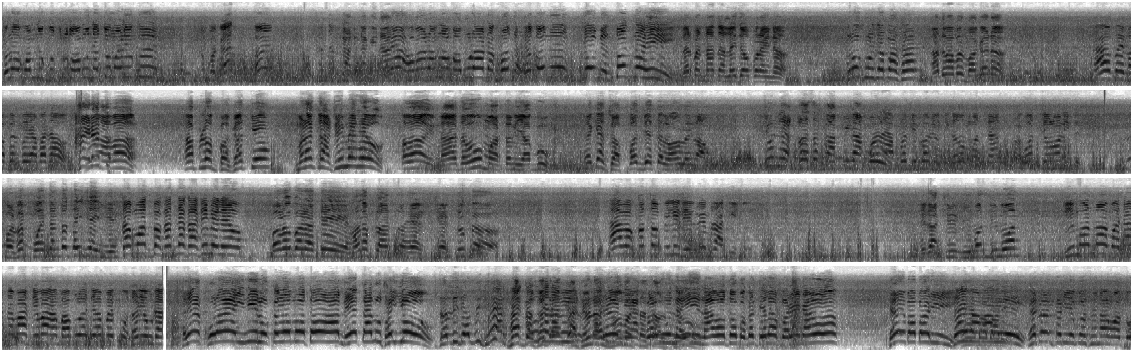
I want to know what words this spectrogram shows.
પેલો ગોમનું કૂતરું તો હમું નતું મળ્યું કે? ભગત હા? અરે હવાડાનો બાબુડા નખો ધર્યો તો ને તે મિલતો જ નહીં. સરપંચ ના તા લઈ જાવ પર આઈને પેલો કોણ છે પાછળ? આ તો બાપા મગન. હા ભાઈ મગનભાઈ આ બાજુ આવો આવા. આ પેલો ભગત કે? મને કાઢી મેં લેવો હવે ના જવું મારતો નહીં આબુ. એ કે જપત બે તલવાર લઈને આવું. જો નેકળે છે કાપી નાખો. પણ આપણે કેટલો જોતી ખબર મતદાન પોત જણો નહીં દે પણ ભાઈ પોઈઝન તો થઈ જઈએ તો મોત ભગત ને કાઢી મેલ્યો. બરોબર હતે હને પ્લાન તો હેડ હેડ તું કે આ વખત તો પેલી રેલવે રાખી છે. એ રાખી વિમાન વિમાન? વિમાન નો બધા તમારા જેવા બાબુડા જેવા ભાઈ કોથળી ઉડા અરે ખોળા એની લોકયોમાં તો આ મે ચાલુ થઈ ગયો. જલ્દી જલ્દી ઘેર. હા, કહું. કાઢ્યો ને નો વરસાદ નીકળવું નહીં. નાવો તો બગલ ટેલા ભરાઈને આવો જય બાબારી. જય બાબારી. હેડન કરીએ બસ નાવો તો.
